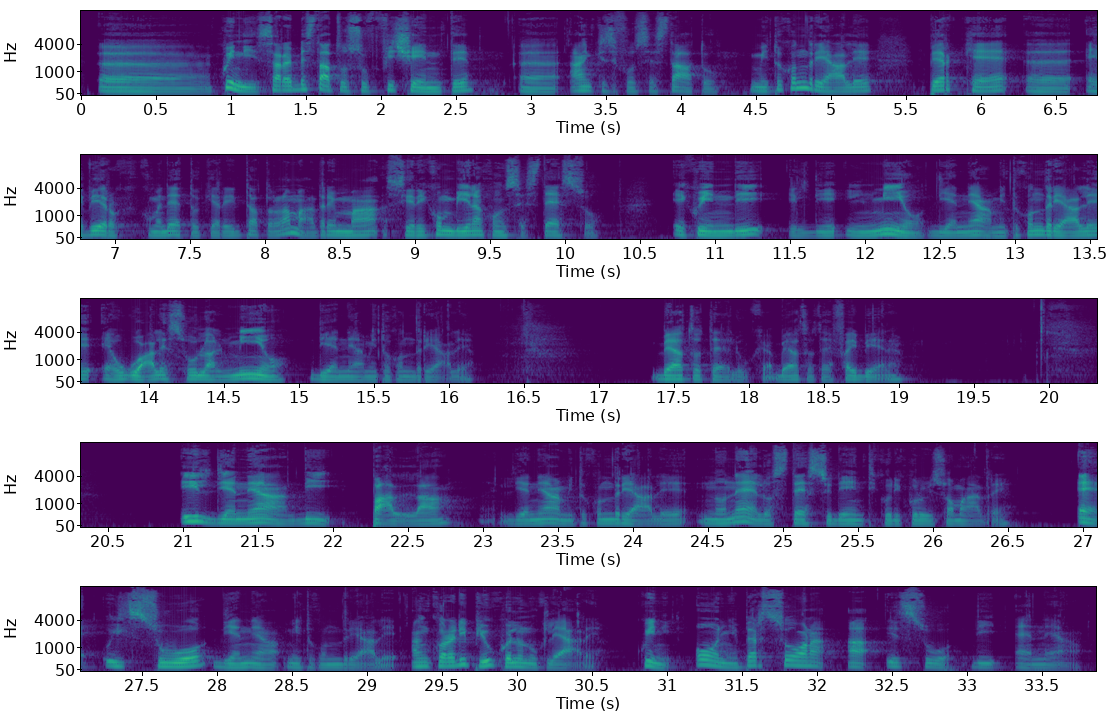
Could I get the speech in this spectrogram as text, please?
Uh, quindi sarebbe stato sufficiente eh, anche se fosse stato mitocondriale, perché eh, è vero che, come detto, che è ereditato dalla madre, ma si ricombina con se stesso. E quindi il, il mio DNA mitocondriale è uguale solo al mio DNA mitocondriale. Beato te, Luca, beato te, fai bene. Il DNA di palla, il DNA mitocondriale, non è lo stesso identico di quello di sua madre, è il suo DNA mitocondriale, ancora di più quello nucleare. Quindi ogni persona ha il suo DNA.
